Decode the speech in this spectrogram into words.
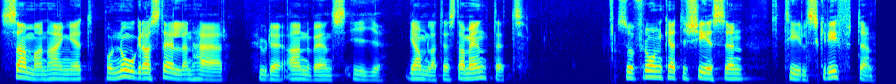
sammanhanget på några ställen här hur det används i Gamla testamentet. Så från katekesen till skriften.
